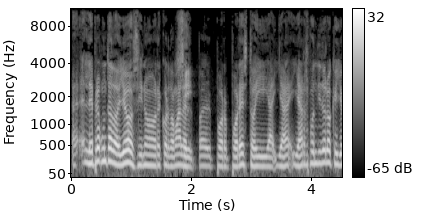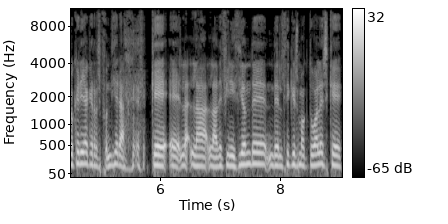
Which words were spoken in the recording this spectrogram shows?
Eh, Le he preguntado yo, si no recuerdo mal, Sí. el- por- por, por esto y ha, y ha- y ha respondido lo que yo quería que respondiera, que eh, la, la- la definición de- del ciclismo actual es que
